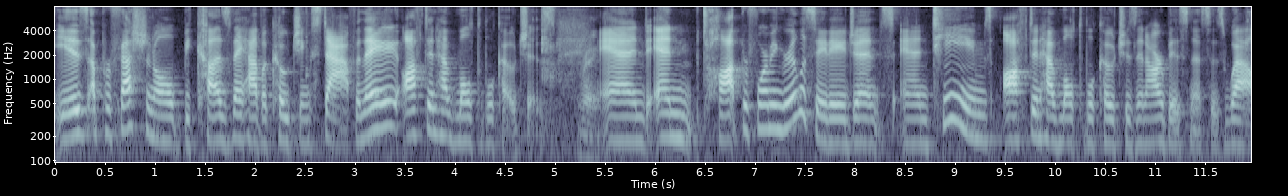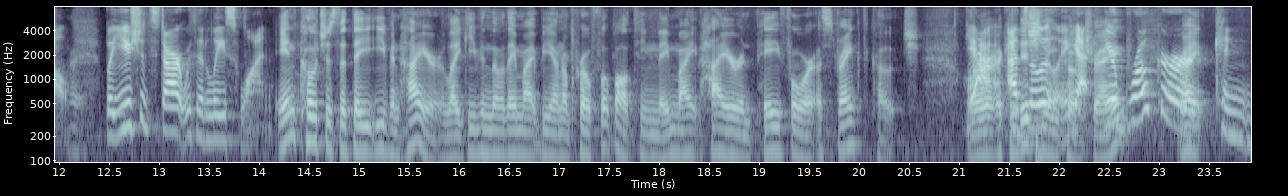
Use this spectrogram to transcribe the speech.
is a professional because they have a coaching staff and they often have multiple coaches right. and and top performing real estate agents and teams often have multiple coaches in our business as well right. but you should start with at least one and coaches that they even hire like even though they might be on a pro football team they might hire and pay for a strength coach yeah, absolutely. Coach, yeah, right? your broker right. can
